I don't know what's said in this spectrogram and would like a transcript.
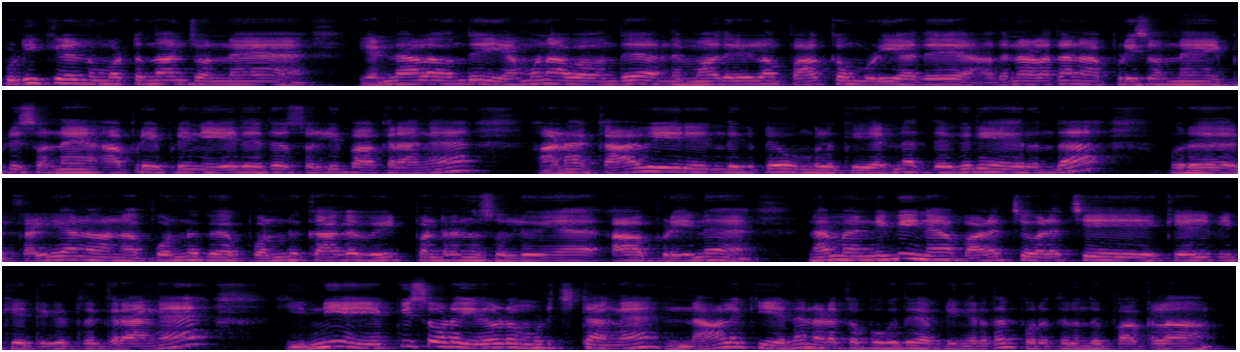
பிடிக்கலன்னு மட்டும் தான் சொன்னேன். என்னால் வந்து யமுனாவை வந்து அந்த மாதிரிலாம் பார்க்க முடியாது. அதனால தான் நான் அப்படி சொன்னேன், இப்படி சொன்னேன்." அப்படி இப்படின்னு ஏதேதோ சொல்லி பார்க்குறாங்க. ஆனால் காவேரி இருந்துக்கிட்டு "உங்களுக்கு என்ன தைரியம் இருந்தால் ஒரு கல்யாணம் ஆன பொண்ணுக்கு பொண்ணுக்காக வெயிட் பண்ணுறேன்னு சொல்லுவீங்க?" அப்படின்னு நம்ம நிவீனை வளைச்சி வளைச்சி கேள்வி கேட்டுக்கிட்டு இருக்கிறாங்க. இன்னைய எபிசோட இதோட முடிச்சுட்டாங்க. நாளைக்கு என்ன நடக்க போகுது அப்படிங்கிறத பொறுத்திருந்து பார்க்கலாம்.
